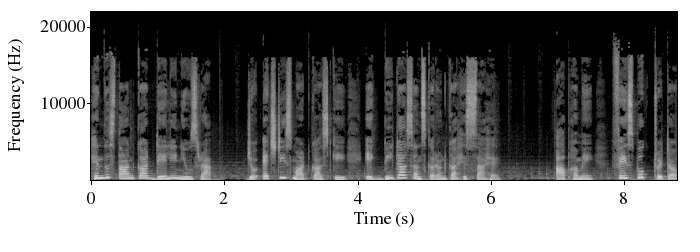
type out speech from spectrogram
हिंदुस्तान का डेली न्यूज़ रैप, जो एच टी स्मार्टकास्ट की एक बीटा संस्करण का हिस्सा है। आप हमें फेसबुक ट्विटर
